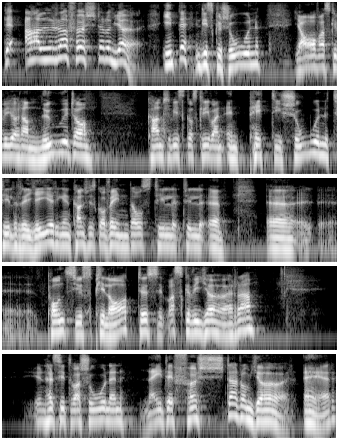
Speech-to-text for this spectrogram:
Det allra första de gör. Inte en diskussion. Ja, vad ska vi göra nu då? Kanske vi ska skriva en, en petition till regeringen. Kanske vi ska vända oss till, till eh, Eh, eh, Pontius Pilatus. Vad ska vi göra? i den här situationen? Nej, det första de gör är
